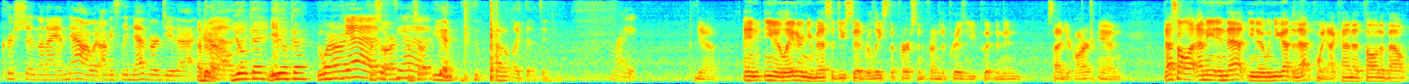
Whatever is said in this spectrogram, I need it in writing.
Christian that I am now, I would obviously never do that. I'd be like, "You okay? We okay? You all right? Yeah. I'm Yes, sorry. I'm sorry." You know, I don't like that tension. right. Yeah. And you know, later in your message, you said release the person from the prison. You put them inside your heart, and that's all. I, I mean, in that, you know, when you got to that point, I kind of thought about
